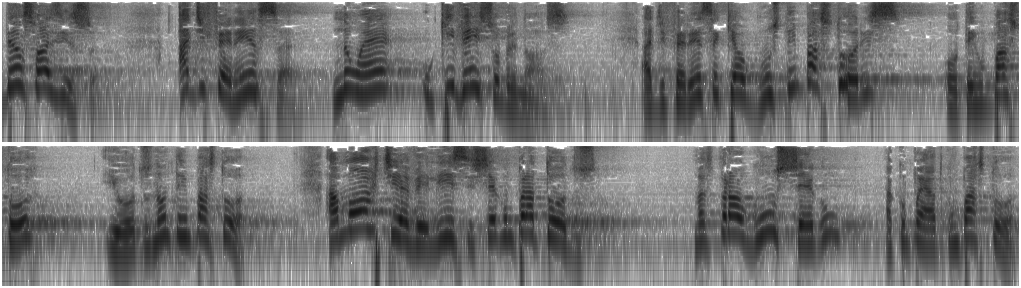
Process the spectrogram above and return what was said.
Deus faz isso. A diferença não é o que vem sobre nós. A diferença é que alguns têm pastores, ou têm um pastor, e outros não têm pastor. A morte e a velhice chegam para todos, mas para alguns chegam acompanhado com um pastor.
